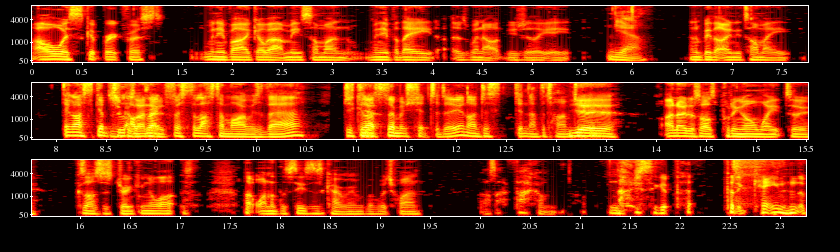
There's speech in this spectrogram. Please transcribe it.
I always skip breakfast whenever I go out and meet someone. Whenever they eat, is when I'd usually eat, Yeah. and it'd be the only time I eat. I think I skipped Just a 'cause lot of know- breakfast the last time I was there, just because I had so much shit to do and I just didn't have the time. to Yeah, do yeah. I noticed I was putting on weight too because I was just drinking a lot. like one of the seasons, I can't remember which one. I was like, "Fuck!" I'm noticing it put, put a cane in the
